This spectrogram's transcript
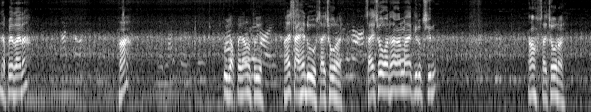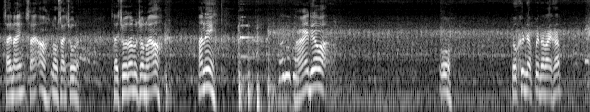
อยากเป็นอะไรนะ ฮะเป็นร้านเซอร์ฟี่ตูอยากเป็นนักดนตรีให้ใส่ให้ดูใส่โชว์หน่อย ใส่โชว์กันถ้างั้นไม่ให้กินลูกชิ้น เอาใส่โชว์หน่อย ใส่ไหนใส่เอ้าลองใส่โชว์หน่อยใส่โชว์ท่านผู้ชมหน่อยเอ้าอันนี้หายเดียวอะโอ้โตขึ้นอยากเป็นอะไรครับเป็น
